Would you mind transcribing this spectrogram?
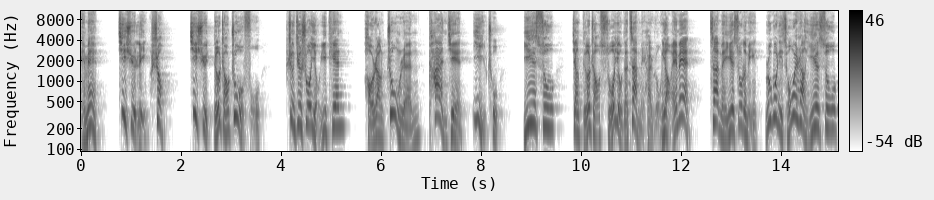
，Amen，继续领受，继续得着祝福。圣经说，有一天。好让众人看见益处，耶稣将得着所有的赞美和荣耀。Amen。赞美耶稣的名。如果你从未让耶稣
